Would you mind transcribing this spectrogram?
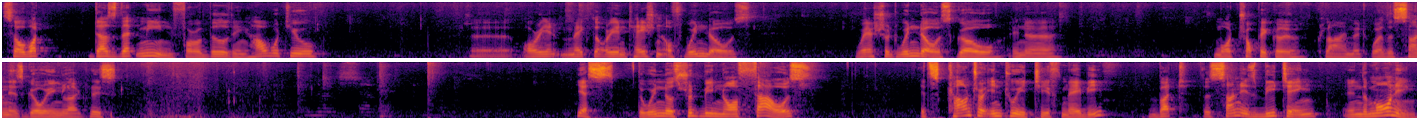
So what does that mean for a building? How would you uh, make the orientation of windows? Where should windows go in a more tropical climate where the sun is going like this? Yes, the windows should be north-south. It's counterintuitive maybe, but the sun is beating in the morning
